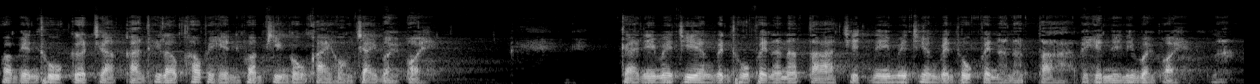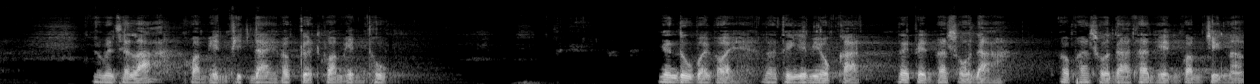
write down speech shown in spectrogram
ความเห็นถูกเกิดจากการที่เราเข้าไปเห็นความจริงของกายของใจบ่อย ๆ กายนี้ไม่เที่ยงเป็นทุกข์เป็นอนัตตา จิตนี้ไม่เที่ยงเป็นทุกข์เป็นอนัตตา ไปเห็นในนี้บ่อย ๆ แล้วมันจะละความเห็นผิดได้เพราะเกิดความเห็นถูกงั้นดูบ่อยๆ แล้วถึงจะมีโอกาสได้เป็นพระโสดา เพราะพระโสดาท่านเห็นความจริงแล้ว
